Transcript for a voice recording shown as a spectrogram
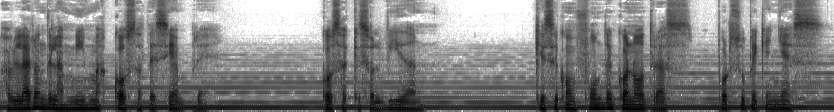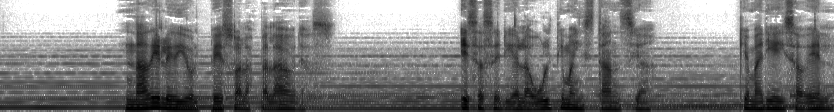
Hablaron de las mismas cosas de siempre, cosas que se olvidan, que se confunden con otras por su pequeñez. Nadie le dio el peso a las palabras. Esa sería la última instancia que María Isabel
